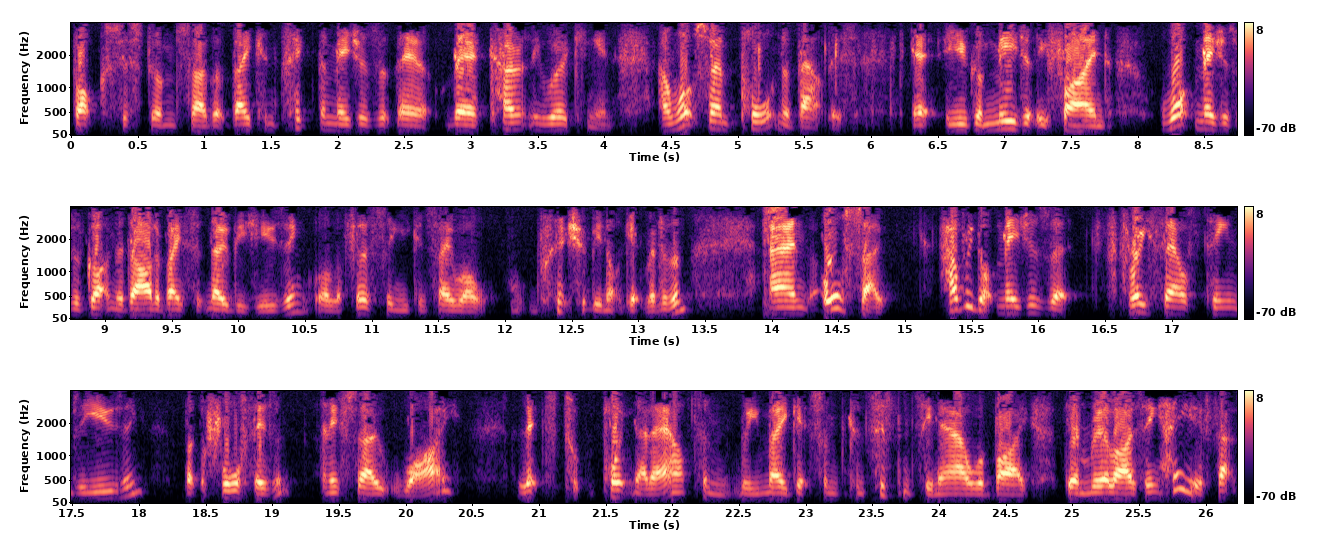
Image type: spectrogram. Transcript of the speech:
box system so that they can tick the measures that they're, they're currently working in. And what's so important about this, eh, you can immediately find what measures we've got in the database that nobody's using. Well, the first thing you can say, well, should we not get rid of them? And also, have we got measures that three sales teams are using, but the fourth isn't? And if so, why? let's t- point that out, and we may get some consistency now by them realizing, hey, if that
